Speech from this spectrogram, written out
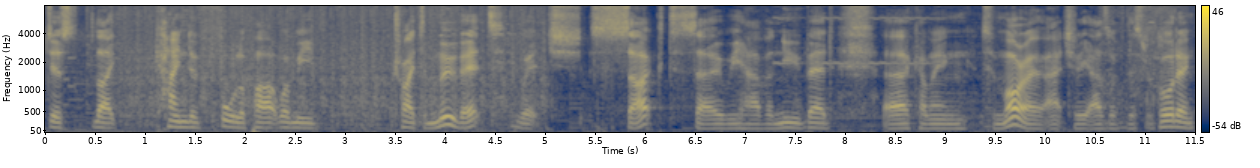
just like kind of fall apart when we tried to move it, which sucked. So we have a new bed uh, coming tomorrow, actually, as of this recording,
